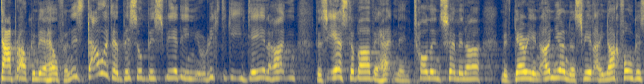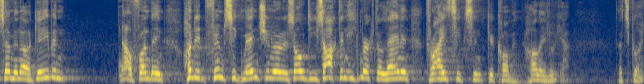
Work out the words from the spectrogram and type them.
da brauchen wir helfen. Es dauerte ein bisschen, bis wir die richtigen Ideen hatten. Das erste war, wir hatten ein tolles Seminar mit Gary und Anja und das wird ein Nachfolgeseminar geben. Auch von den 150 Menschen oder so, die sagten, ich möchte lernen, 30 sind gekommen. Halleluja. That's good.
